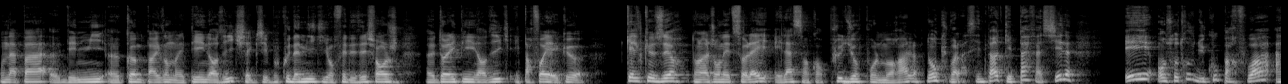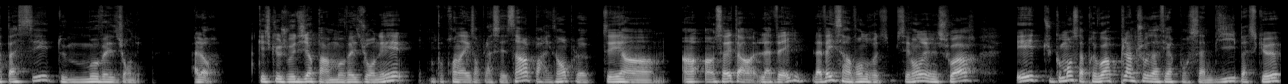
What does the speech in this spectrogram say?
on n'a pas euh, des nuits euh, comme par exemple dans les pays nordiques, je sais que j'ai beaucoup d'amis qui ont fait des échanges euh, dans les pays nordiques, et parfois il y a que quelques heures dans la journée de soleil, et là c'est encore plus dur pour le moral. Donc voilà, c'est une période qui est pas facile, et on se retrouve du coup parfois à passer de mauvaises journées. Alors, qu'est-ce que je veux dire par mauvaise journée? On peut prendre un exemple assez simple, par exemple, c'est un, ça va être la veille. La veille c'est un vendredi, c'est vendredi soir, et tu commences à prévoir plein de choses à faire pour samedi parce que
